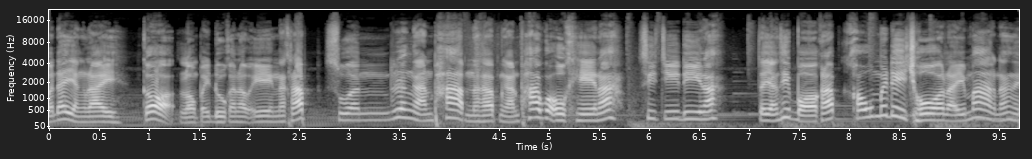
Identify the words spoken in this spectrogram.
มาได้อย่างไร ก็ลองไปดูกันเอาเองนะครับ ส่วนเรื่องงานภาพนะครับ งานภาพก็โอเคนะ CG ดีนะ แต่อย่างที่บอกครับเขาไม่ได้โชว์อะไรมากนะใน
